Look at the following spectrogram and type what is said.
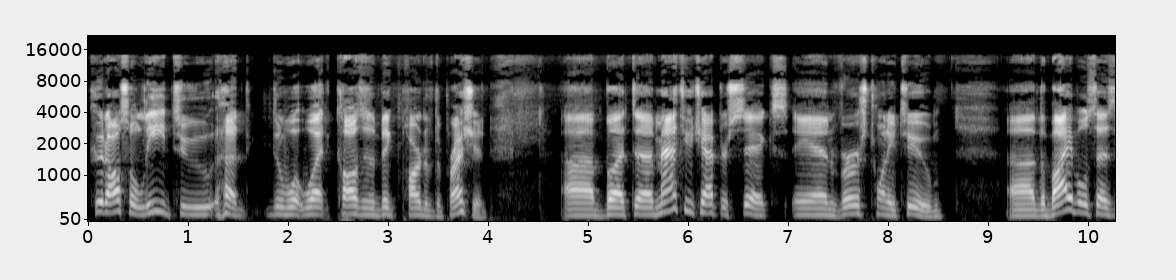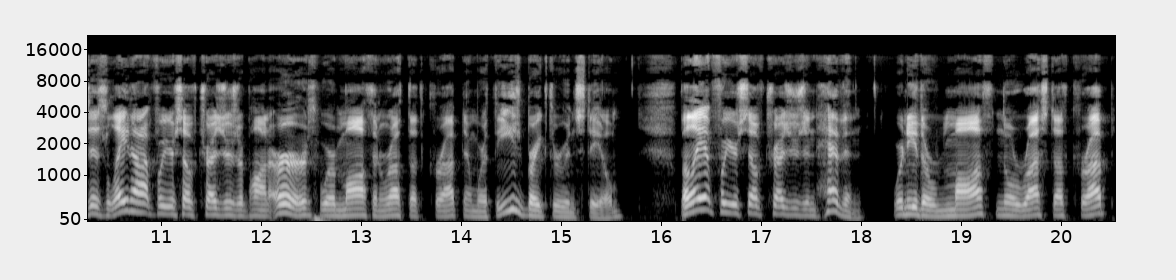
could also lead to, to what, what causes a big part of depression. Uh, but uh, Matthew chapter 6 and verse 22, uh, the Bible says this Lay not up for yourself treasures upon earth, where moth and rust doth corrupt, and where thieves break through and steal. But lay up for yourself treasures in heaven, where neither moth nor rust doth corrupt,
